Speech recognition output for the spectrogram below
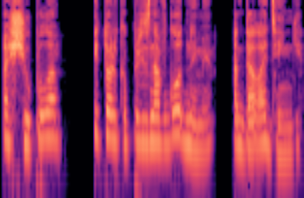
ощупала и только признав годными, отдала деньги.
